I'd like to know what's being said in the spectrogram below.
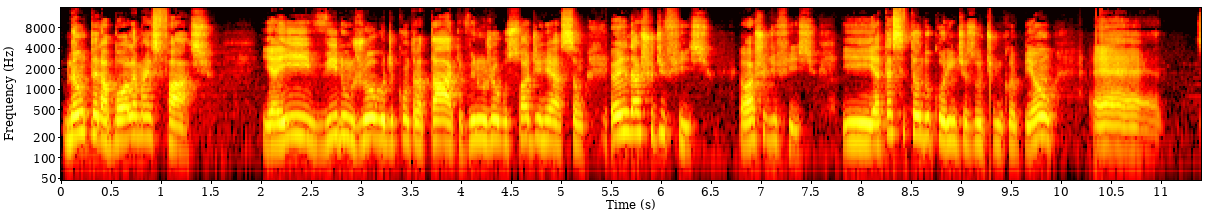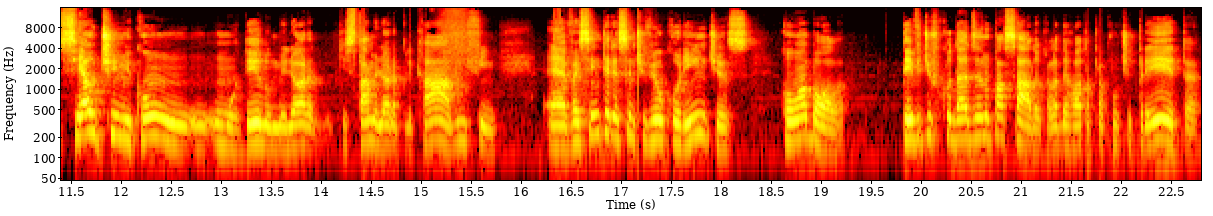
não ter a bola é mais fácil. E aí vira um jogo de contra-ataque, vira um jogo só de reação. Eu ainda acho difícil. Eu acho difícil. E até citando o Corinthians, o último campeão, é, se é o time com um modelo melhor, que está melhor aplicado, enfim, é, vai ser interessante ver o Corinthians com a bola. Teve dificuldades ano passado, aquela derrota para a Ponte Preta,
